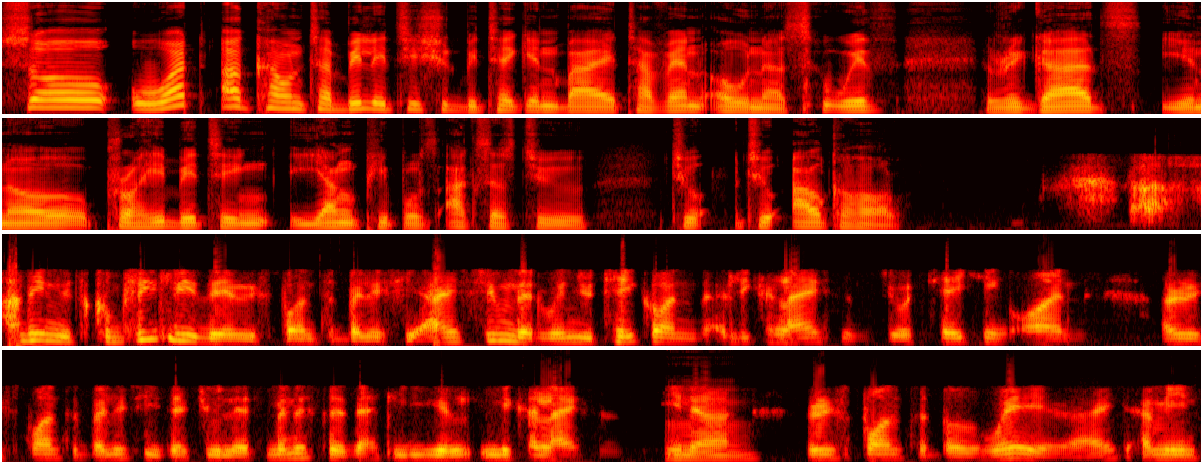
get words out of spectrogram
So, what accountability should be taken by tavern owners with regards, you know, prohibiting young people's access to to to alcohol? Uh, I mean, it's completely their responsibility. I assume that when you take on a liquor license, you're taking on a responsibility that you'll administer that legal liquor license in Mhm. a responsible way, right? I mean,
